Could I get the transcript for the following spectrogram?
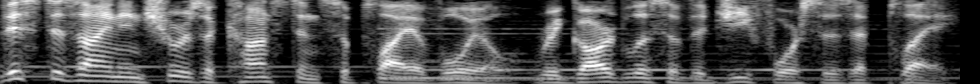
This design ensures a constant supply of oil, regardless of the g-forces at play.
